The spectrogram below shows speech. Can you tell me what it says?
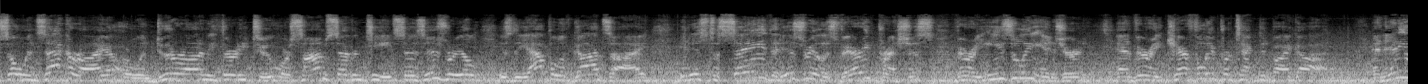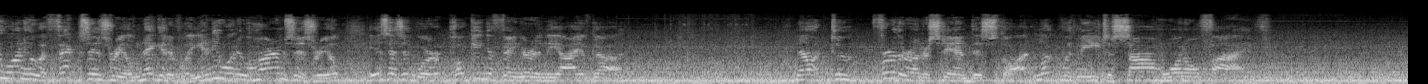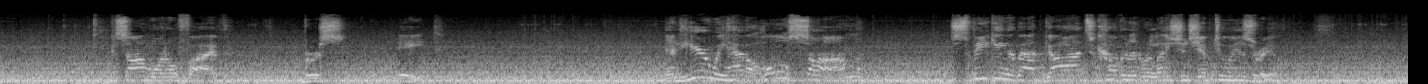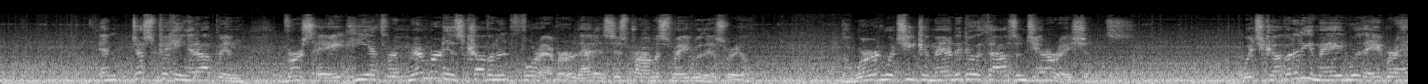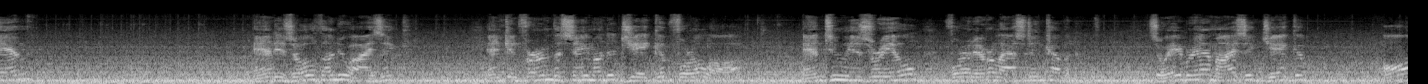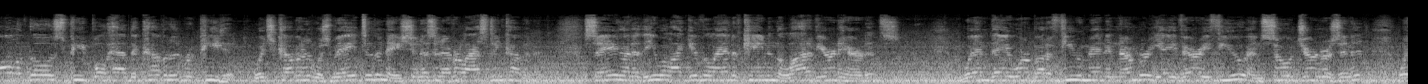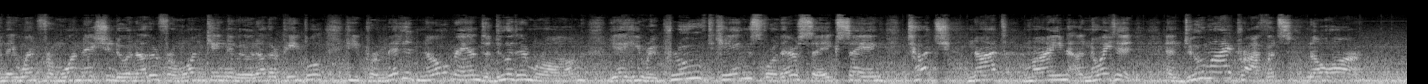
So when Zechariah or when Deuteronomy 32 or Psalm 17 says Israel is the apple of God's eye, it is to say that Israel is very precious, very easily injured, and very carefully protected by God. And anyone who affects Israel negatively, anyone who harms Israel, is, as it were, poking a finger in the eye of God. Now, to further understand this thought, look with me to Psalm 105. Psalm 105, verse 8. And here we have a whole psalm speaking about God's covenant relationship to Israel. And just picking it up in verse 8, He hath remembered His covenant forever, that is His promise made with Israel, the word which He commanded to a thousand generations, which covenant He made with Abraham and his oath unto Isaac, and confirmed the same unto Jacob for a law, and to Israel for an everlasting covenant. So Abraham, Isaac, Jacob, all of those people had the covenant repeated, which covenant was made to the nation as an everlasting covenant, saying, Unto thee will I give the land of Canaan, the lot of your inheritance when they were but a few men in number, yea, very few, and sojourners in it, when they went from one nation to another, from one kingdom to another people, he permitted no man to do them wrong, yea, he reproved kings for their sake, saying, Touch not mine anointed, and do my prophets no harm.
